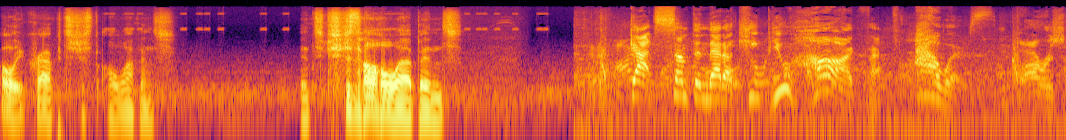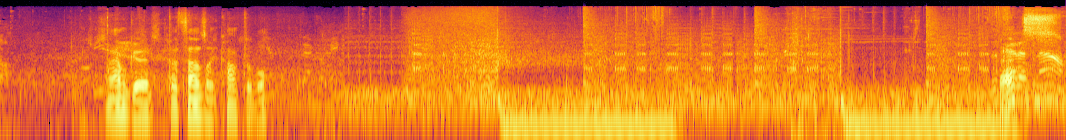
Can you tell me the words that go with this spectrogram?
Holy crap, it's just all weapons. It's just all weapons. Got something that'll keep you hard for hours. I'm good. That sounds uncomfortable. That's- now.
